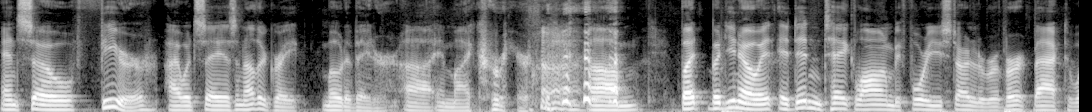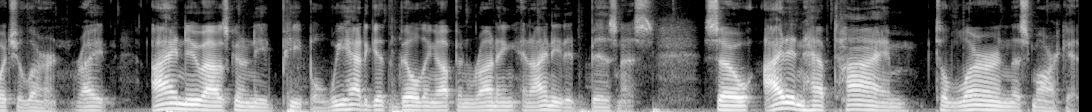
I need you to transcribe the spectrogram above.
And so, fear, I would say, is another great motivator uh, in my career. um, but, but you know, it, it didn't take long before you started to revert back to what you learned, right? I knew I was going to need people. We had to get the building up and running, and I needed business. So I didn't have time to learn this market.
